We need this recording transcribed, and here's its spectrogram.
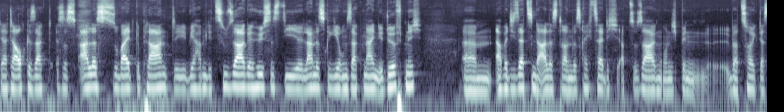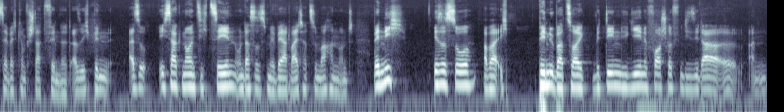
der hat da auch gesagt, es ist alles soweit geplant. Die, wir haben die Zusage, höchstens die Landesregierung sagt, nein, ihr dürft nicht. Ähm, aber die setzen da alles dran, das rechtzeitig abzusagen. Und ich bin überzeugt, dass der Wettkampf stattfindet. Also ich bin also ich sag 90-10 und das ist mir wert, weiterzumachen. Und wenn nicht, ist es so, aber ich bin überzeugt, mit den Hygienevorschriften, die sie da äh, an,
